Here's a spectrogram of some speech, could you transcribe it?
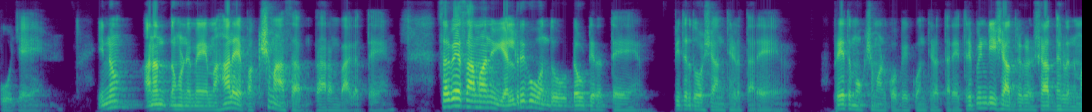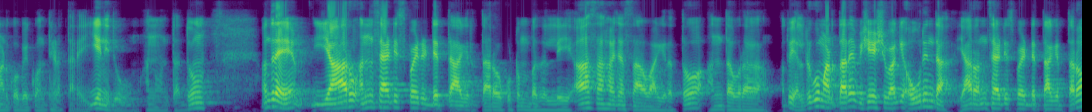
ಪೂಜೆ. ಇನ್ನು ಅನಂತ ಹುಣ್ಣಿಮೆ, ಮಹಾಲಯ ಪಕ್ಷ ಮಾಸ ಪ್ರಾರಂಭ ಆಗುತ್ತೆ. ಸರ್ವೇ ಸಾಮಾನ್ಯ ಎಲ್ರಿಗೂ ಒಂದು ಡೌಟ್ ಇರುತ್ತೆ. ಪಿತೃದೋಷ ಅಂತ ಹೇಳ್ತಾರೆ. ಪ್ರೇತ ಮೋಕ್ಷ ಮಾಡ್ಕೋಬೇಕು ಅಂತ ಹೇಳ್ತಾರೆ, ತ್ರಿಪಿಂಡಿ ಶ್ರಾದ್ದಗಳು, ಶ್ರಾದ್ದಗಳನ್ನು ಮಾಡ್ಕೋಬೇಕು ಅಂತ ಹೇಳ್ತಾರೆ. ಏನಿದು ಅನ್ನುವಂಥದ್ದು? ಅಂದರೆ ಯಾರು ಅನ್ಸ್ಯಾಟಿಸ್ಫೈಡ್ ಡೆತ್ ಆಗಿರ್ತಾರೋ ಕುಟುಂಬದಲ್ಲಿ, ಅಸಹಜ ಸಾವಾಗಿರುತ್ತೋ ಅಂಥವರ ಅದು ಎಲ್ರಿಗೂ ಮಾಡ್ತಾರೆ. ವಿಶೇಷವಾಗಿ ಅವರಿಂದ ಯಾರು ಅನ್ಸ್ಯಾಟಿಸ್ಫೈಡ್ ಡೆತ್ ಆಗಿರ್ತಾರೋ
